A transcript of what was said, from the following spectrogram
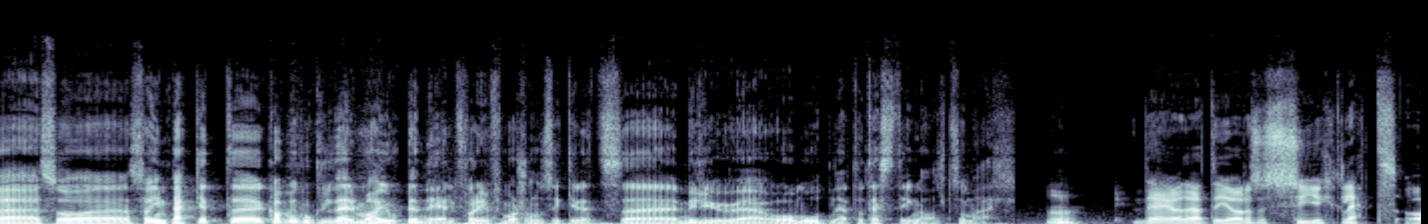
Eh, Så, så Impacket eh, kan vi konkludere med å ha gjort en del for informasjonssikkerhetsmiljøet og modenhet og testing og alt som er. Mm. Det er jo det at det gjør det så sykt lett å,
